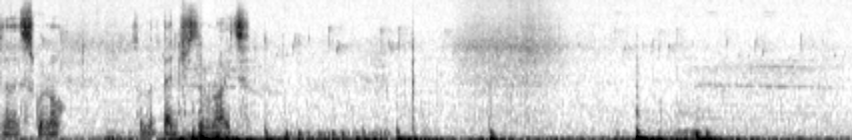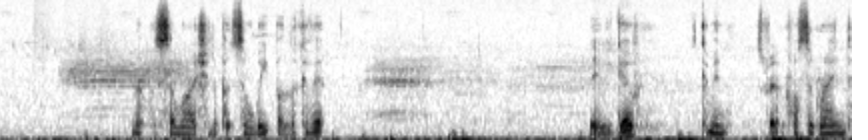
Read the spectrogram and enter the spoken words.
Have another squirrel. It's on the bench to the right. That was somewhere I should have put some wheat by the look of it. There we go. Coming straight across the ground.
